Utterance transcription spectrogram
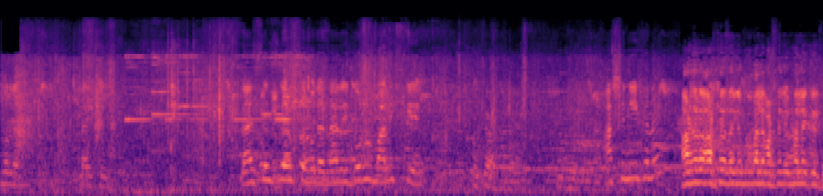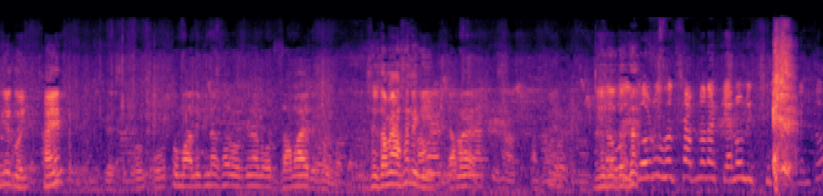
বলেন লাইসেন্স লাইসেন্স দিয়ে আসতে বলেন আর এই গরুর মালিক কে আসেনি এখানে? আটটা আটটা থেকে মোবাইলে বাড়তে কে কই? হ্যাঁ? ও তো মালিক না স্যার অরিজিনাল ওর জামাই সে জামাই আছে নাকি? জামাই। গরু হচ্ছে আপনারা কেন নিচ্ছেন তো?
